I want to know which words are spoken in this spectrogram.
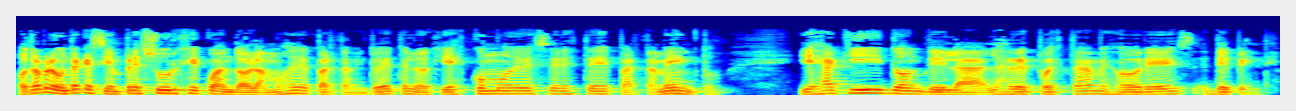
Otra pregunta que siempre surge cuando hablamos de departamento de tecnología es cómo debe ser este departamento. Y es aquí donde la, la respuesta mejor es depende.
